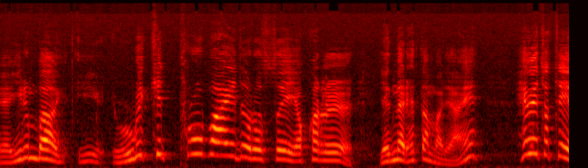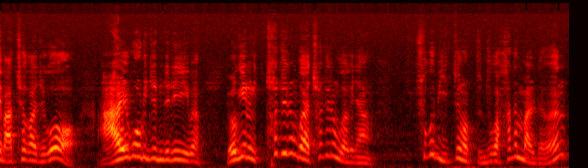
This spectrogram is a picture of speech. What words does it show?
예, 이른바 이 리퀴드 프로바이더로서의 역할을 옛날에 했단 말이야. 예? 해외 차트에 맞춰가지고 알고리즘들이 막 여기를 쳐주는 거야, 쳐주는 거야. 그냥 수급이 있든 없든 누가 하든 말든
